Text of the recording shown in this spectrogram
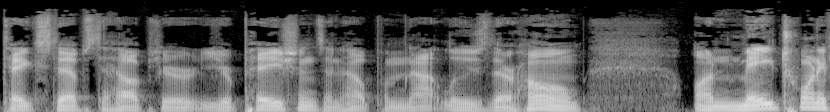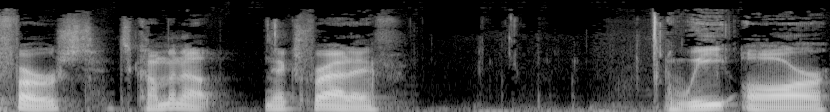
take steps to help your your patients and help them not lose their home. On May 21st, it's coming up next Friday. We are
